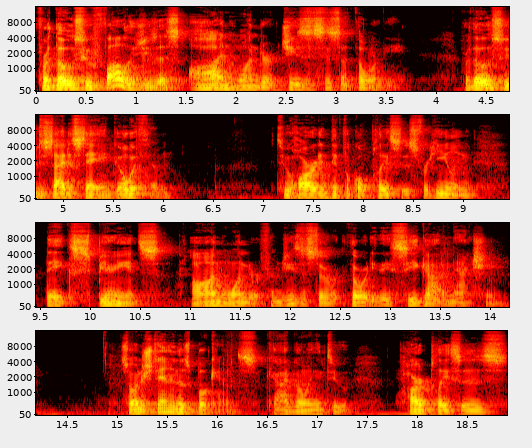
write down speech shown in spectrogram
for those who follow Jesus, awe and wonder of Jesus' authority. For those who decide to stay and go with him to hard and difficult places for healing, they experience awe and wonder from Jesus' authority. They see God in action. So understanding those bookends, God going into hard places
